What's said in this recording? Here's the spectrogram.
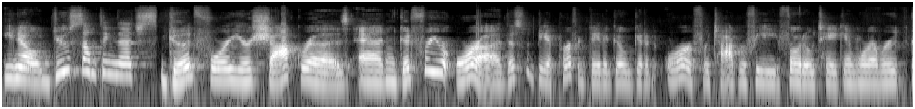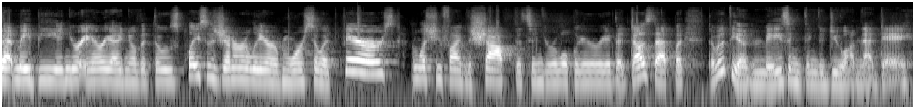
you know, do something that's good for your chakras and good for your aura. This would be a perfect day to go get an aura photography photo taken wherever that may be in your area. I know that those places generally are more so at fairs, unless you find a shop that's in your local area that does that. But that would be an amazing thing to do on that day.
